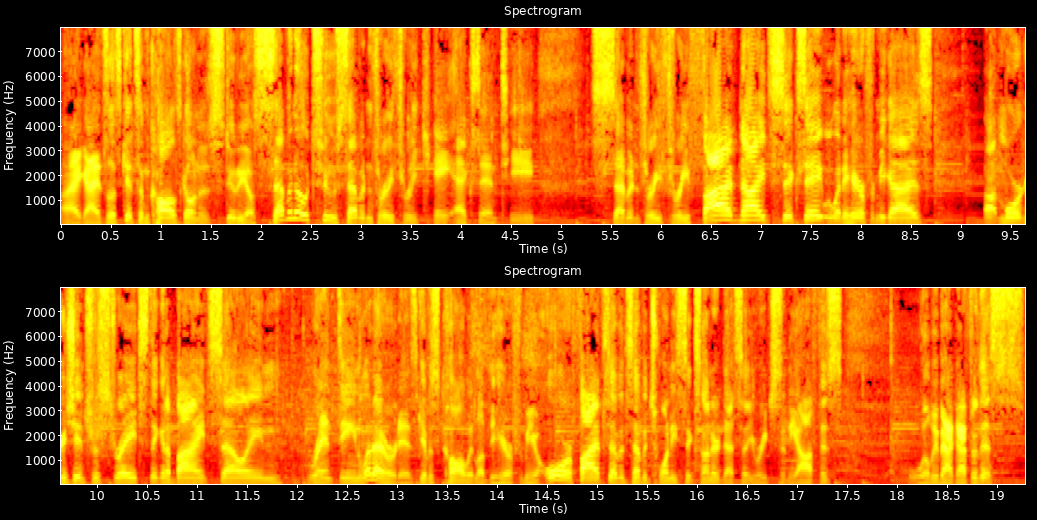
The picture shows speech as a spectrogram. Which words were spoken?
right, guys, let's get some calls going to the studio. 702 733 KXNT 733 5968. We want to hear from you guys about mortgage interest rates, thinking of buying, selling, renting, whatever it is, give us a call. We'd love to hear from you. Or 577 2600. That's how you reach us in the office. We'll be back after this.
